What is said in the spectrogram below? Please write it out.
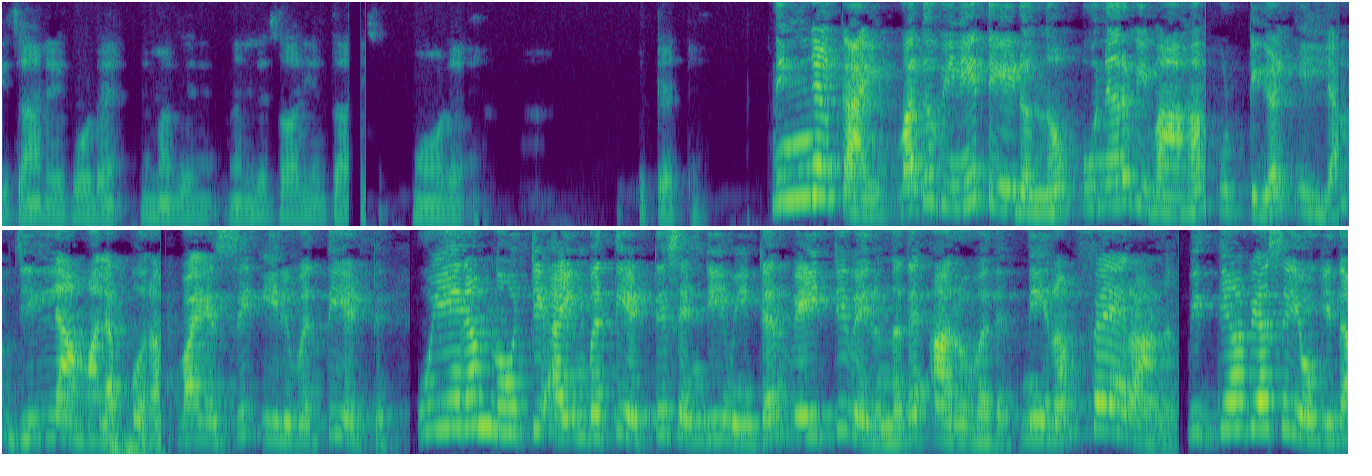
ഈ ചാനൽ കൂടെ മകന് നല്ല സ്വാധീനത്താൽ മോളെ കിട്ടട്ടെ നിങ്ങൾക്കായി വധുവിനെ തേടുന്നു പുനർവിവാഹം കുട്ടികൾ ഇല്ല. ജില്ല മലപ്പുറം വയസ്സ് ഇരുപത്തിയെട്ട്. ഉയരം നൂറ്റി അയിമ്പത്തി എട്ട് സെന്റിമീറ്റർ വെയിറ്റ് വരുന്നത് അറുപത്. നിറം ഫെയർ ആണ്. വിദ്യാഭ്യാസ യോഗ്യത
